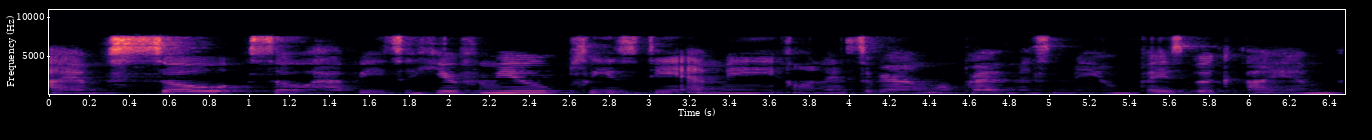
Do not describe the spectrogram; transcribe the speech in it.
I am so, so happy to hear from you. Please DM me on Instagram or private message me on Facebook. I am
